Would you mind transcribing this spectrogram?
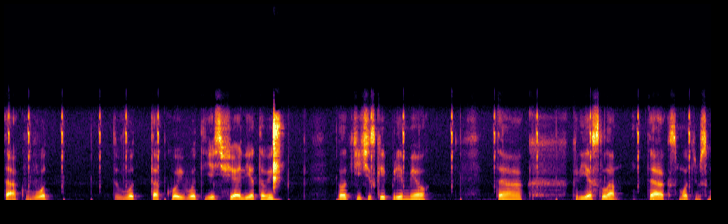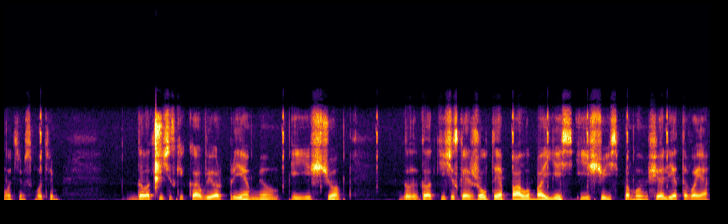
Так, вот. Вот такой вот есть фиолетовый галактической премио. Так, кресло. Так, смотрим, смотрим, смотрим. Галактический ковер премиум. И еще галактическая желтая палуба есть. И еще есть, по-моему, фиолетовая.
